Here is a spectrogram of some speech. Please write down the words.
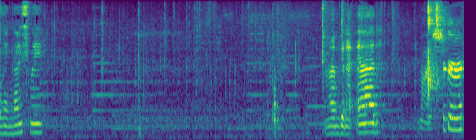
Welling nicely. I'm gonna add my sugar.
